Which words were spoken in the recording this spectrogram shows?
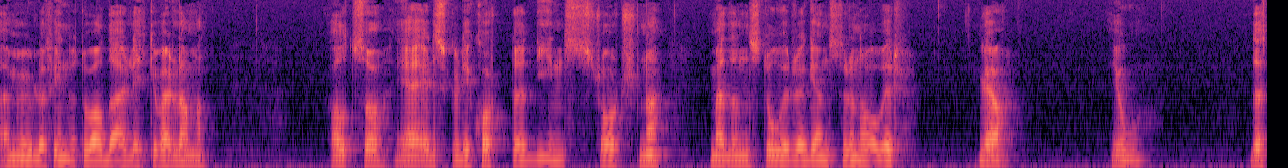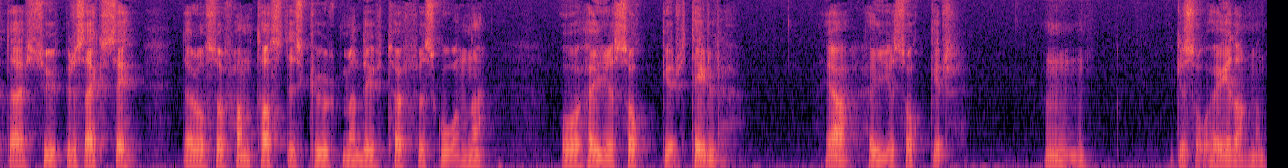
er mulig å finne ut hva det er likevel, da, men Altså, jeg elsker de korte jeansshortsene med den store genseren over. Ja. Jo. Dette er supersexy. Det er også fantastisk kult med de tøffe skoene. Og høye sokker til. Ja, høye sokker. Mm. Ikke så høy, da, men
